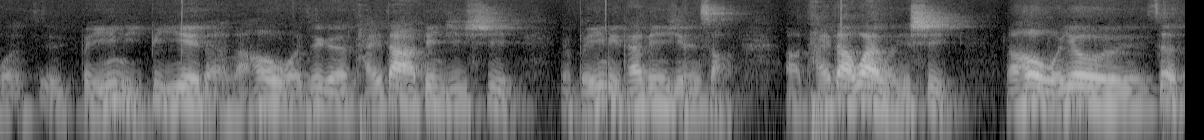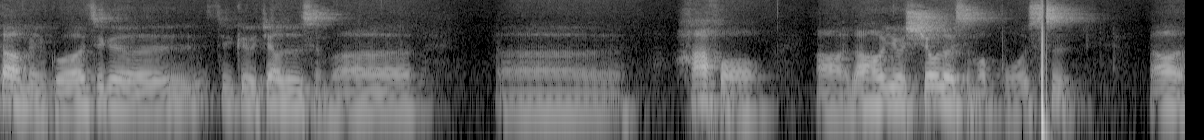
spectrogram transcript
我北一女毕业的，然后我这个台大电机系，北一女台大电机系很少啊，台大外文系，然后我又再到美国这个这个叫做什么呃哈佛。啊，然后又修了什么博士，然后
